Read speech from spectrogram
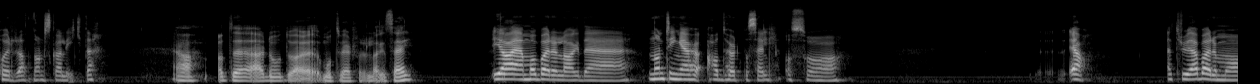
for at noen skal like det. Ja, At det er noe du er motivert for å lage selv? Ja, jeg må bare lage det Noen ting jeg hadde hørt på selv, og så Ja. Jeg tror jeg bare må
